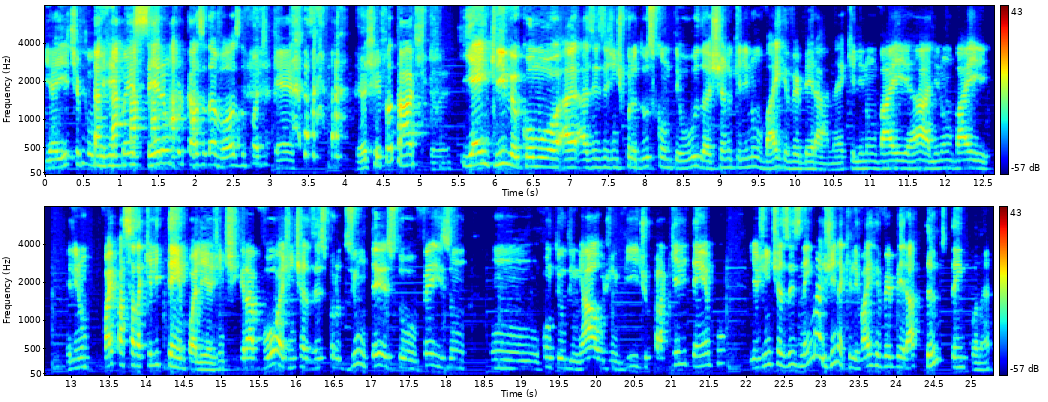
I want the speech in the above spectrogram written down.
E aí, tipo, me reconheceram por causa da voz do podcast. Eu achei fantástico, né? E é incrível como às vezes a gente produz conteúdo achando que ele não vai reverberar, né? Que ele não vai, ah, ele não vai, ele não vai passar daquele tempo ali. A gente gravou, a gente às vezes produziu um texto, fez um, um conteúdo em áudio, em vídeo para aquele tempo e a gente às vezes nem imagina que ele vai reverberar tanto tempo, né?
